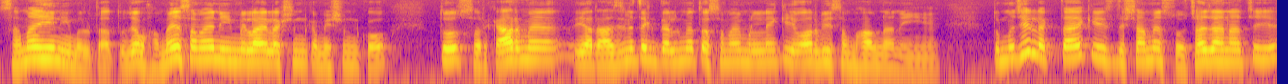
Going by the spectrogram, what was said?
समय ही नहीं मिलता। तो जब हमें समय नहीं मिला इलेक्शन कमीशन को तो सरकार में या राजनीतिक दल में तो समय मिलने की और भी संभावना नहीं है। तो मुझे लगता है कि इस दिशा में सोचा जाना चाहिए।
